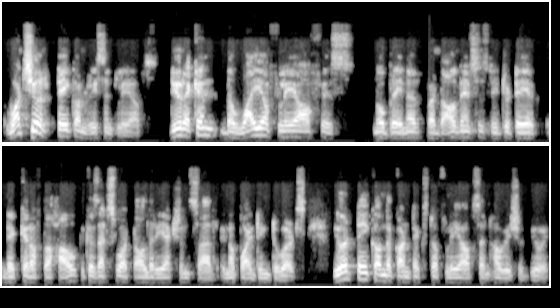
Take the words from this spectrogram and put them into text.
What's your take on recent layoffs? Do you reckon the why of layoff is no brainer but the organizations need to take, take care of the how because that's what all the reactions are you know pointing towards. Your take on the context of layoffs and how we should view it.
